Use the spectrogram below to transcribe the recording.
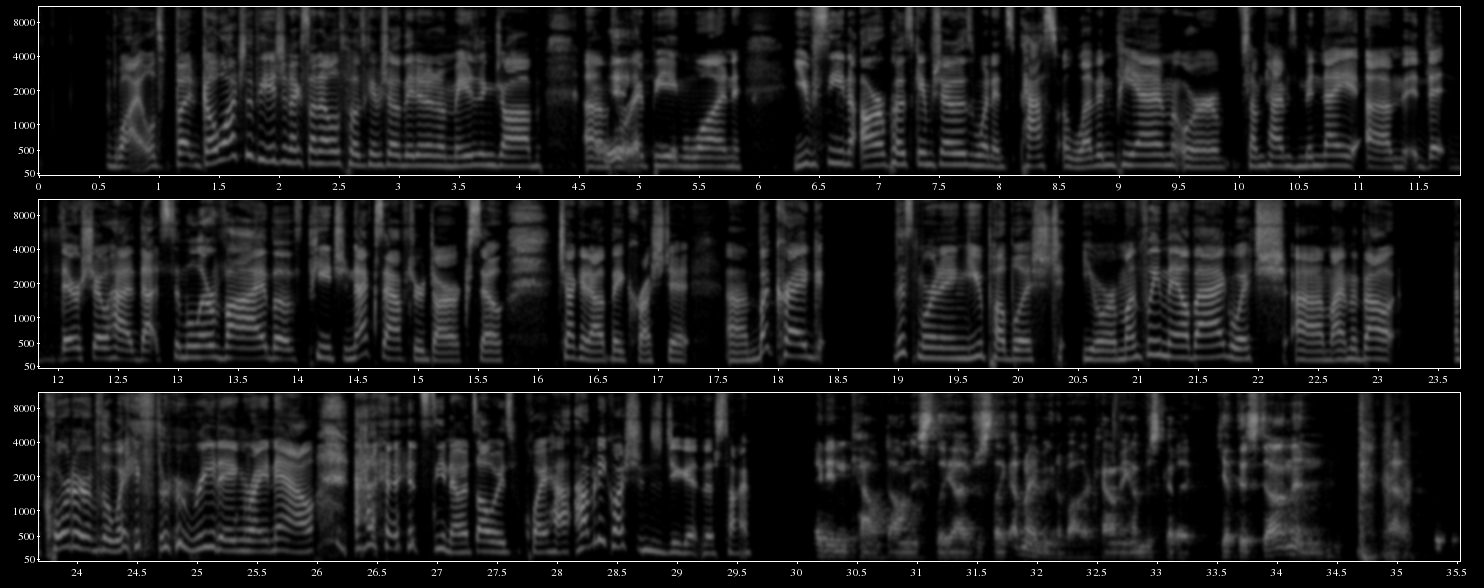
Wild. But go watch the PHNX Sun Devils postgame show. They did an amazing job um, yeah. for it being one. You've seen our post game shows when it's past 11 p.m. or sometimes midnight. Um, that their show had that similar vibe of peach PHNX after dark. So check it out. They crushed it. Um, but Craig, this morning you published your monthly mailbag, which um, I'm about a quarter of the way through reading right now. it's you know it's always quite. Ha- How many questions did you get this time? I didn't count honestly. I was just like, I'm not even going to bother counting. I'm just going to get this done and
